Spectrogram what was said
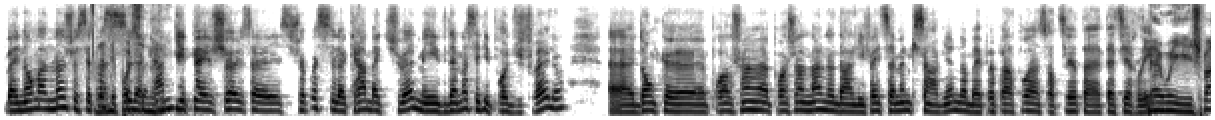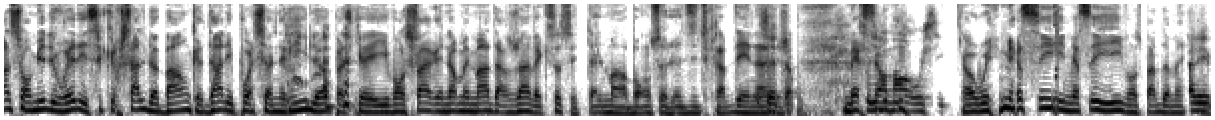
Ben, le- normalement, je ne sais pas si c'est le crabe qui est. Je ne sais pas si c'est le crabe actuel, mais évidemment, c'est des produits frais. Là. Euh, donc, euh, prochain, prochainement, là, dans les fins de semaine qui s'en viennent, là, ben, prépare-toi à sortir ta, ta tirelire. Ben oui, je pense qu'ils sont mieux d'ouvrir des succursales de banque dans les poissonneries, là, parce qu'ils vont se faire énormément d'argent avec ça. C'est tellement bon, ça, le dit du crabe des neiges. Merci Puis le aussi. Ah oui, merci. Merci Yves. On se parle demain. Allez,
